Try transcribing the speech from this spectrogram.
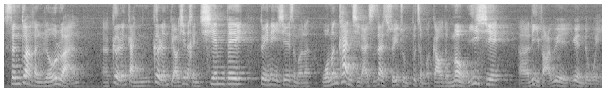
身段很柔软，呃，个人感个人表现的很谦卑，对那些什么呢？我们看起来实在水准不怎么高的某一些呃立法院院的委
